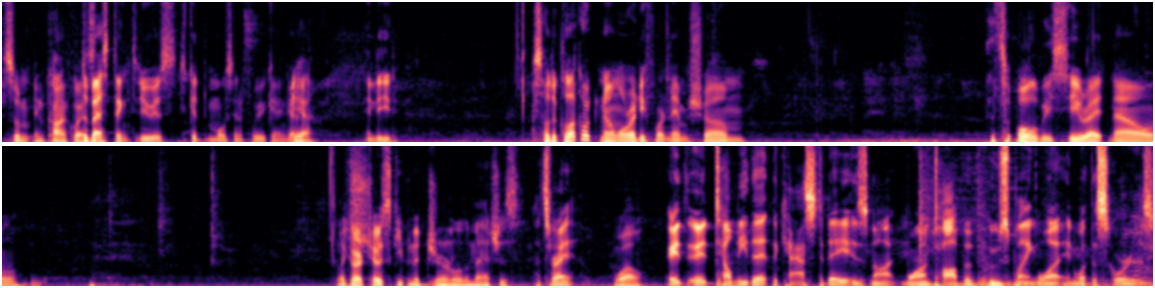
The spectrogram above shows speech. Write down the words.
So in conquest. the best thing to do is to get the most info you can get. Yeah. indeed. So the Clockwork Gnome already for Gnimsh. Um, that's all we see right now. I like Artos keeping a journal of the matches. That's right. Wow. It, it, tell me that the cast today is not more on top of who's playing what and what the score is.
